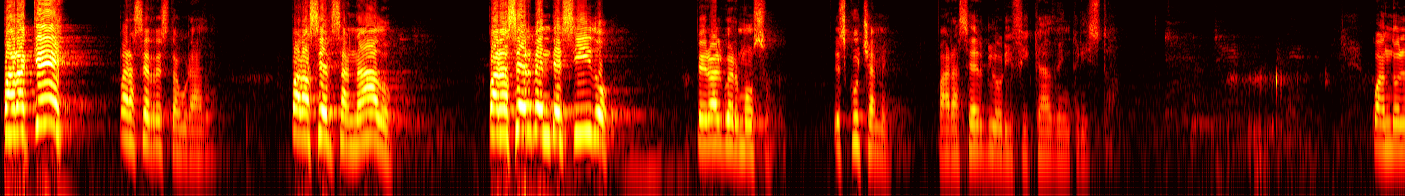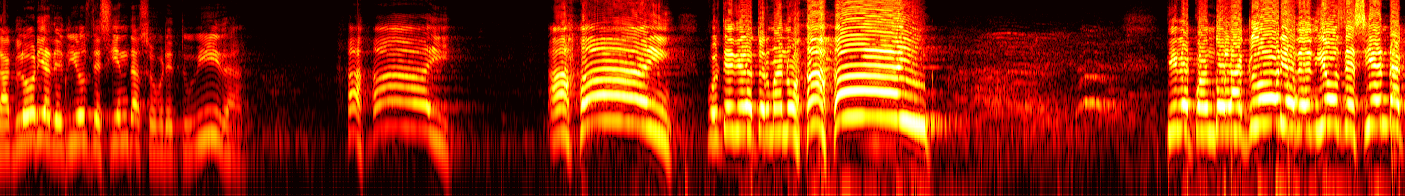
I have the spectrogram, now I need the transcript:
¿Para qué? Para ser restaurado. Para ser sanado. Para ser bendecido. Pero algo hermoso. Escúchame. Para ser glorificado en Cristo. Cuando la gloria de Dios descienda sobre tu vida. ¡Ay! ¡Ay! Voltea y dile a tu hermano, ¡ay! Dile cuando la gloria de Dios descienda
